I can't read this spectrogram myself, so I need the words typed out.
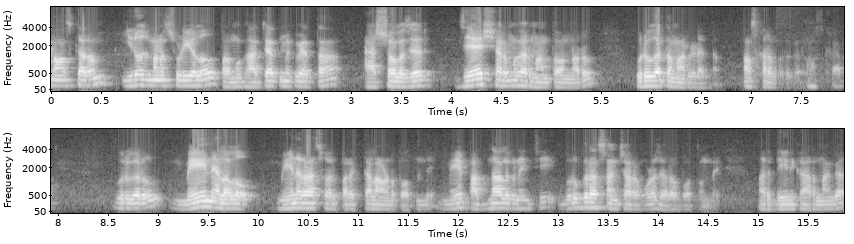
నమస్కారం. ఈరోజు మన స్టూడియోలో ప్రముఖ ఆధ్యాత్మికవేత్త ఆస్ట్రాలజర్ జయేష్ శర్మ గారు మనతో ఉన్నారు. గురుగారితో మాట్లాడేద్దాం. నమస్కారం గురుగారు. నమస్కారం. గురుగారు మే నెలలో మీనరాశి వారి పరిస్థితి ఎలా ఉండబోతుంది? మే పద్నాలుగు నుంచి గురుగ్రహ సంచారం కూడా జరగబోతుంది. మరి దీని కారణంగా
